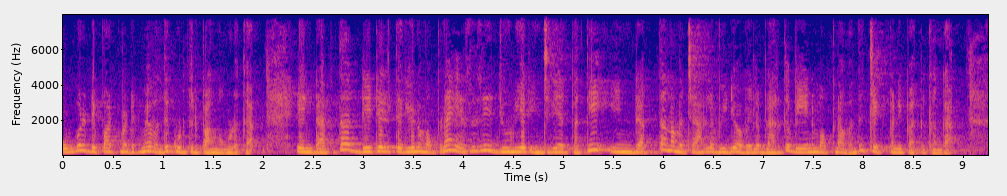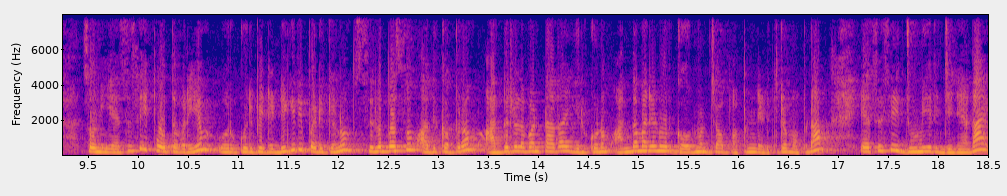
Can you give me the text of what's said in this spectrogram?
ஒவ்வொரு டிபார்ட்மெண்ட்டுக்குமே வந்து கொடுத்துருப்பாங்க உங்களுக்கு. இன் டெப்த்தாக டீட்டெயில் தெரியணும் அப்படின்னா எஸ்எஸ்சி ஜூனியர் இன்ஜினியர் பற்றி இன் டெப்த்தாக நம்ம சேனலில் வீடியோ அவைலபிளாக இருக்குது வேணும் அப்படின்னா வந்து செக் பண்ணி பார்த்துக்கோங்க. ஸோ நீங்கள் எஸ்எஸ்சி பொறுத்தவரையும் ஒரு குறிப்பிட்ட டிகிரி படிக்கணும் சிலபஸும் அதுக்கப்புறம் அது ரிலவெண்ட்டாக தான் இருக்கணும். அந்த மாதிரியான ஒரு கவர்மெண்ட் ஜாப் அப்படின்னு எடுத்துட்டோம் அப்படின்னா எஸ்எஸ்சி ஜூனியர் இன்ஜினியர் தான்.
